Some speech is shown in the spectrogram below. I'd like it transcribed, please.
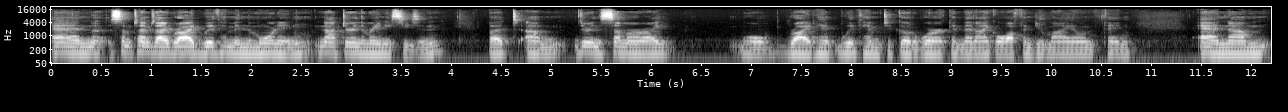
and sometimes I ride with him in the morning. Not during the rainy season, but um, during the summer I will ride him with him to go to work, and then I go off and do my own thing. And um,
